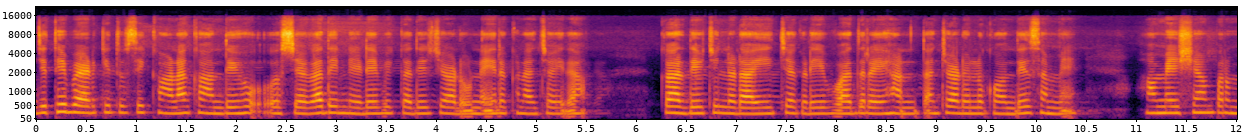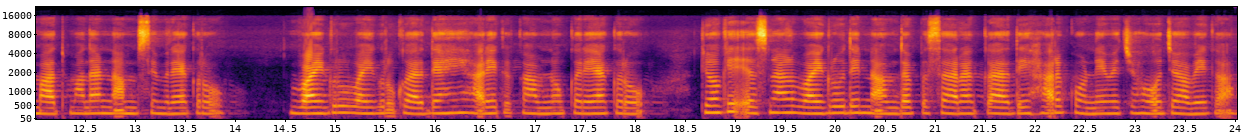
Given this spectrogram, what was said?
ਜਿੱਥੇ ਬੈਠ ਕੇ ਤੁਸੀਂ ਖਾਣਾ ਖਾਂਦੇ ਹੋ, ਉਸ ਜਗ੍ਹਾ ਦੇ ਨੇੜੇ ਵੀ ਕਦੇ ਝਾੜੂ ਨਹੀਂ ਰੱਖਣਾ ਚਾਹੀਦਾ। ਘਰ ਦੇ ਵਿੱਚ ਲੜਾਈ, ਝਗੜੇ ਵੱਧ ਰਹੇ ਹਨ ਤਾਂ ਝਾੜੂ ਲਗਾਉਂਦੇ ਸਮੇਂ ਹਮੇਸ਼ਾ ਪਰਮਾਤਮਾ ਦਾ ਨਾਮ ਸਿਮਰਿਆ ਕਰੋ। ਵਾਹਿਗੁਰੂ ਵਾਹਿਗੁਰੂ ਕਰਦਿਆਂ ਹੀ ਹਰ ਇੱਕ ਕੰਮ ਨੂੰ ਕਰਿਆ ਕਰੋ, ਕਿਉਂਕਿ ਇਸ ਨਾਲ ਵਾਹਿਗੁਰੂ ਦੇ ਨਾਮ ਦਾ ਪਸਾਰਾ ਘਰ ਦੇ ਹਰ ਕੋਨੇ ਵਿੱਚ ਹੋ ਜਾਵੇਗਾ।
